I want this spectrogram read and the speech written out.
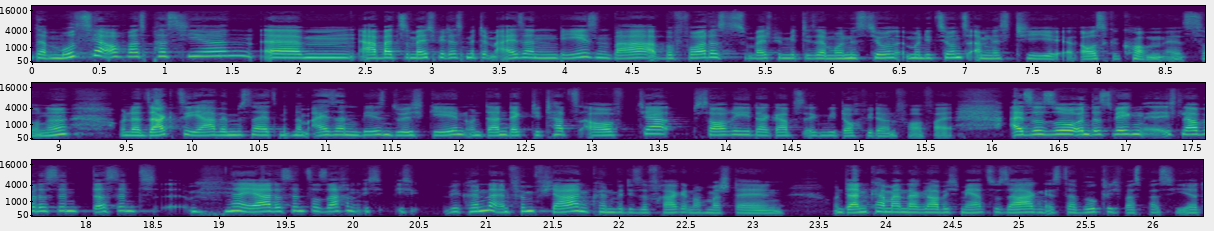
da muss ja auch was passieren. Ähm, aber zum Beispiel das mit dem eisernen Besen war, bevor das zum Beispiel mit dieser Munition, Munitionsamnestie rausgekommen ist. So, ne? Und dann sagt sie, ja, wir müssen da jetzt mit einem eisernen Besen durchgehen und dann deckt die Taz auf, tja, sorry, da gab es irgendwie doch wieder einen Vorfall. Also so, und deswegen, ich glaube, das sind, das sind, naja, das sind so Sachen, ich, ich, wir können da in fünf Jahren, können wir diese Frage nochmal stellen. Und dann kann man da, glaube ich, mehr zu sagen, ist da wirklich was passiert.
